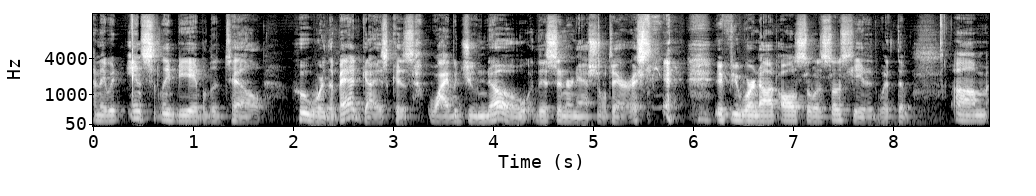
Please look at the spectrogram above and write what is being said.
and they would instantly be able to tell who were the bad guys because why would you know this international terrorist if you were not also associated with them um,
